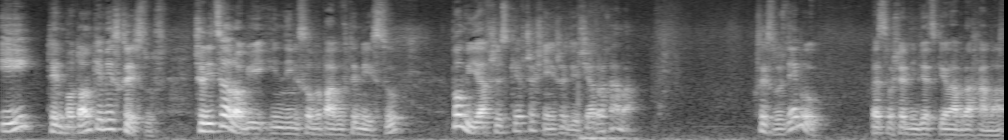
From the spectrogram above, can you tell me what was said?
i tym potomkiem jest Chrystus. Czyli co robi innymi słowy Paweł w tym miejscu? Pomija wszystkie wcześniejsze dzieci Abrahama. Chrystus nie był bezpośrednim dzieckiem Abrahama,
